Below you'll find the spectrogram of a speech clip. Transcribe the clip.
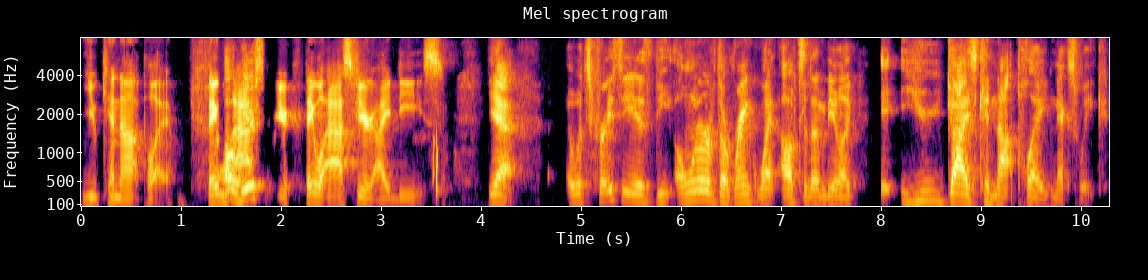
you cannot play. They will Oh, ask for your, they will ask for your IDs. Yeah. What's crazy is the owner of the rink went up to them and be like, you guys cannot play next week.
